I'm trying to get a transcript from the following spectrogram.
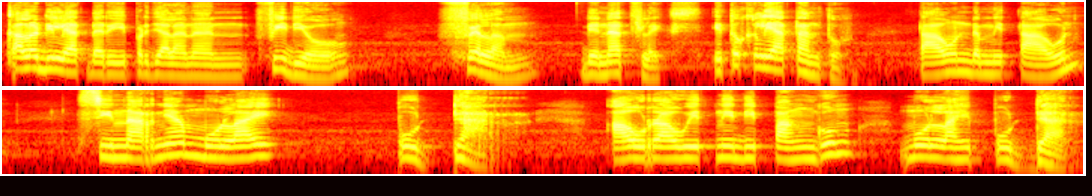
Kalau dilihat dari perjalanan video, film di Netflix, itu kelihatan tuh tahun demi tahun sinarnya mulai pudar. Aura Whitney di panggung mulai pudar.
